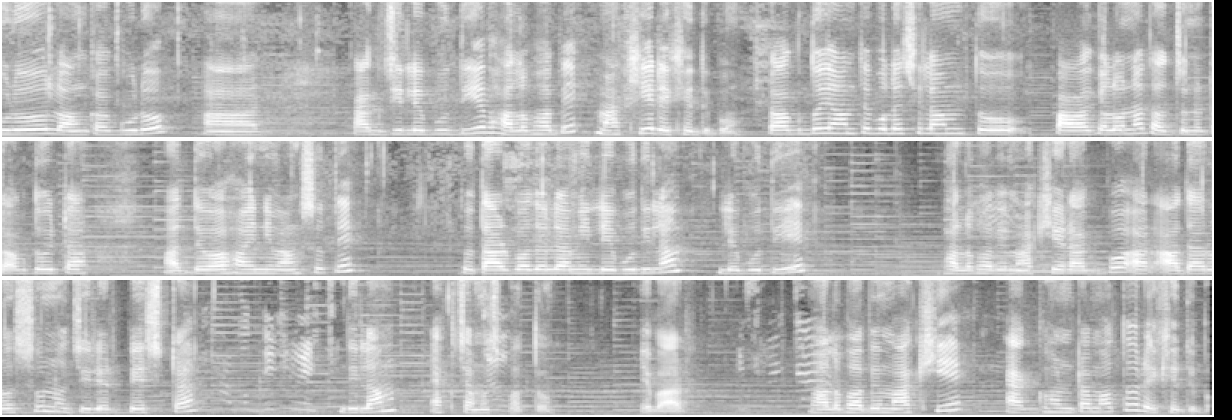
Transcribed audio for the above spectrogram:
গুঁড়ো, লঙ্কা গুঁড়ো আর কাগজি লেবু দিয়ে ভালোভাবে মাখিয়ে রেখে দেবো। টক দই আনতে বলেছিলাম তো পাওয়া গেল না, তার জন্য টক দইটা আর দেওয়া হয়নি মাংসতে। তো তার বদলে আমি লেবু দিলাম। লেবু দিয়ে ভালোভাবে মাখিয়ে রাখব আর আদা, রসুন ও জিরের পেস্টটা দিলাম এক চামচ মতো। এবার ভালোভাবে মাখিয়ে এক ঘণ্টা মতো রেখে দেব।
